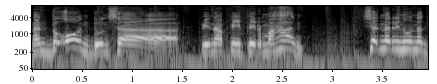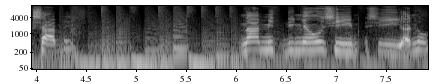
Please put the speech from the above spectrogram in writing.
nandoon doon sa pinapipirmahan. Siya na rin ho nagsabi. Na-meet din niya ho si, si ano,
